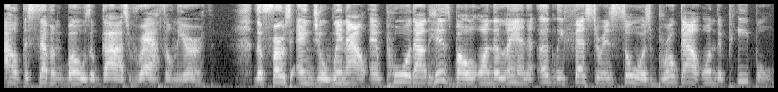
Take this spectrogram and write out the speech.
out the seven bowls of God's wrath on the earth. The first angel went out and poured out his bowl on the land, and ugly, festering sores broke out on the people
